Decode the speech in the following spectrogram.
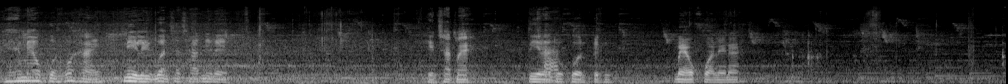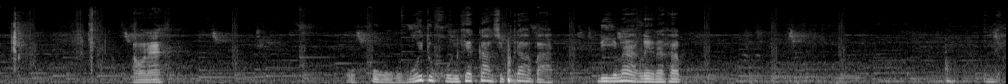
แผลแมวขวนก็หาย นี่เลยอ้วนชัดๆนี่เลย เห็นชัดไหม นี่นะทุกคนเป็นแมวขวนเลยนะ เอานะ โอ้โหทุกคนแค่ 99 บาท ดีมากเลยนะครับโอ้โห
